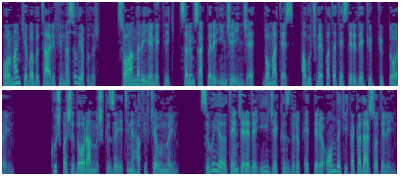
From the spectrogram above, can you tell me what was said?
Orman kebabı tarifi nasıl yapılır? Soğanları yemeklik, sarımsakları ince ince, domates, havuç ve patatesleri de küp küp doğrayın. Kuşbaşı doğranmış kızı etini hafifçe unlayın. Sıvı yağı tencerede iyice kızdırıp etleri 10 dakika kadar soteleyin.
